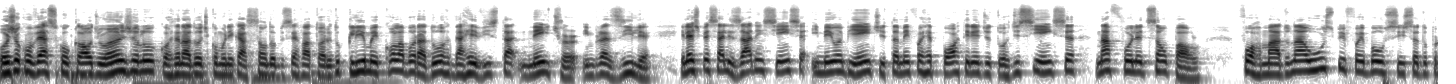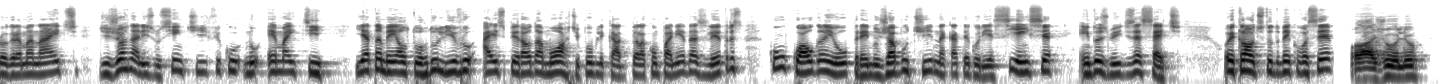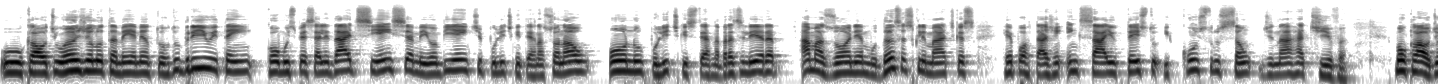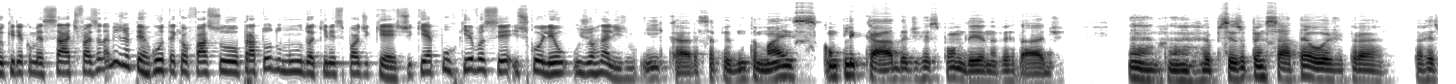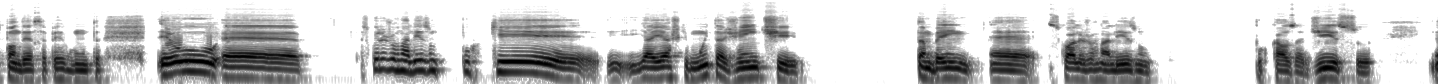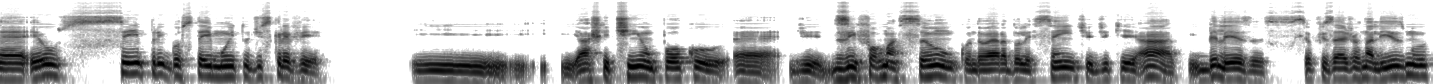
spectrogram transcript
Hoje eu converso com Cláudio Ângelo, coordenador de comunicação do Observatório do Clima e colaborador da revista Nature, em Brasília. Ele é especializado em ciência e meio ambiente e também foi repórter e editor de ciência na Folha de São Paulo. Formado na USP, foi bolsista do programa Night de jornalismo científico no MIT e é também autor do livro A Espiral da Morte, publicado pela Companhia das Letras, com o qual ganhou o prêmio Jabuti na categoria Ciência em 2017. Oi, Cláudio, tudo bem com você? Olá, Júlio. O Cláudio Ângelo também é mentor do Brio e tem como especialidade ciência, meio ambiente, política internacional, ONU, política externa brasileira, Amazônia, mudanças climáticas, reportagem, ensaio, texto e construção de narrativa. Bom, Cláudio, eu queria começar te fazendo a mesma pergunta que eu faço para todo mundo aqui nesse podcast, que é por que você escolheu o jornalismo? Ih, cara, essa é a pergunta mais complicada de responder, na verdade. É, é, eu preciso pensar até hoje para responder essa pergunta. Eu é, escolhi o jornalismo porque, e, aí acho que muita gente também é, escolhe jornalismo por causa disso. É, eu sempre gostei muito de escrever. E, e, acho que tinha um pouco é, de desinformação quando eu era adolescente de que, ah, beleza, se eu fizer jornalismo,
